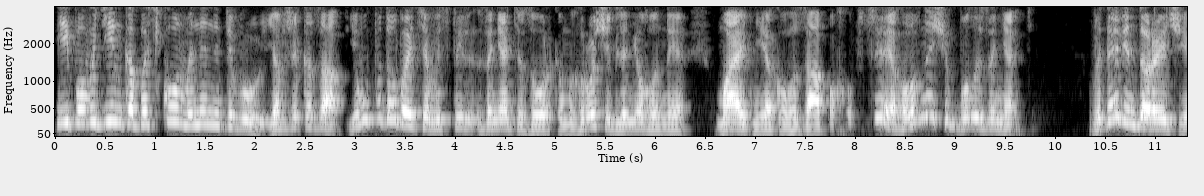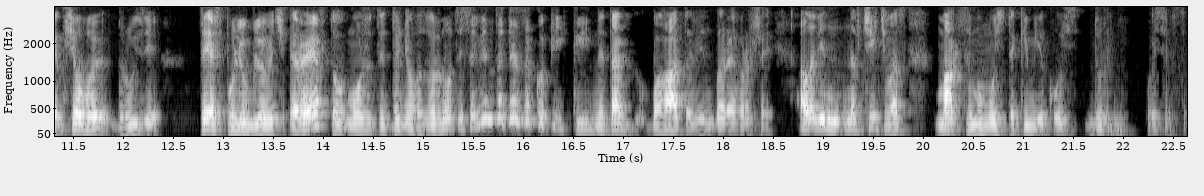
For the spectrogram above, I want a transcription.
і поведінка Басько мене не дивує. Я вже казав. Йому подобається вести заняття з орками. Гроші для нього не мають ніякого запаху. Все, головне, щоб були заняття. Веде він, до речі, якщо ви, друзі, теж полюблювач РФ, то можете до нього звернутися. Він веде за копійки, не так багато він бере грошей. Але він навчить вас максимум ось таким якоюсь дурні. Ось і все.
